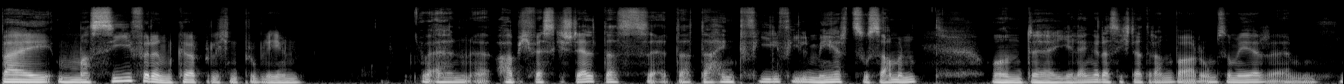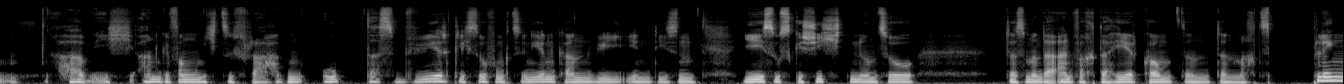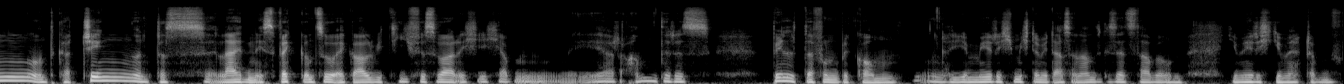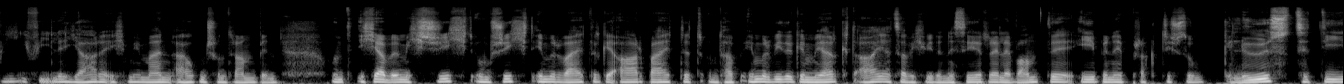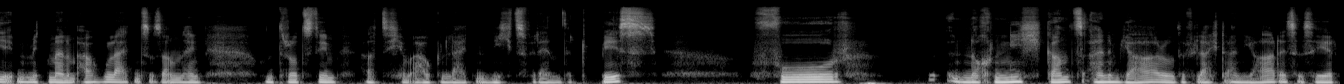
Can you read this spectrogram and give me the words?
bei massiveren körperlichen Problemen äh, habe ich festgestellt, dass äh, da, da hängt viel, viel mehr zusammen. Und äh, je länger, dass ich da dran war, umso mehr ähm, habe ich angefangen, mich zu fragen, ob das wirklich so funktionieren kann wie in diesen Jesus-Geschichten und so, dass man da einfach daherkommt und dann macht's Pling und Katsching und das Leiden ist weg und so, egal wie tief es war. Ich, ich habe ein eher anderes Bild davon bekommen, je mehr ich mich damit auseinandergesetzt habe und je mehr ich gemerkt habe, wie viele Jahre ich mit meinen Augen schon dran bin. Und ich habe mich Schicht um Schicht immer weiter gearbeitet und habe immer wieder gemerkt, ah, jetzt habe ich wieder eine sehr relevante Ebene praktisch so gelöst, die mit meinem Augenleiten zusammenhängt. Und trotzdem hat sich am Augenleiten nichts verändert. Bis vor noch nicht ganz einem Jahr oder vielleicht ein Jahr ist es her,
